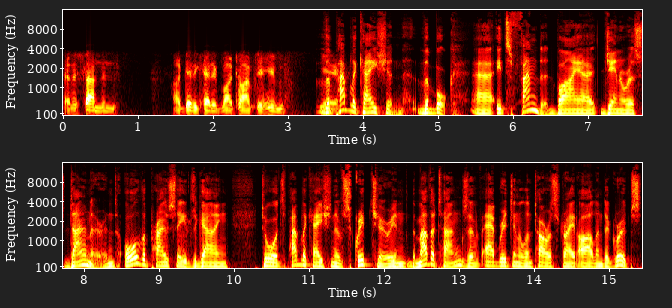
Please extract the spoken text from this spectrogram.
had a son, and I dedicated my time to him. The publication, the book, uh, it's funded by a generous donor, and all the proceeds are going towards publication of scripture in the mother tongues of Aboriginal and Torres Strait Islander groups.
